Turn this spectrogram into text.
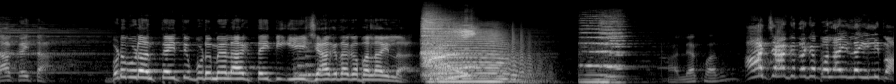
ಸಾಕೈತಾ? ಬುಡು ಬುಡು ಅಂತೈತಿ ಬುಡು ಮೇಲೆ ಆಗ್ತೈತಿ ಈ ಜಾಗದಾಗ ಬಲ ಇಲ್ಲ. ಅಲ್ಲಿ ಹೋದ್ರಿ ಆ ಜಾಗದಾಗ ಬಲ ಇಲ್ಲ ಇಲ್ಲಿ ಬಾ.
